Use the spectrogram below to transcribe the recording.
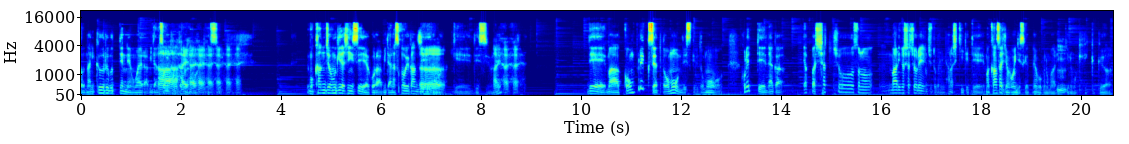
う何クールぶってんねん、お前ら、みたいな、そういう感覚はいはいはいはいなわけですよはいはいはい。もう感情むき出しにせえや、こら、みたいな、そういう感じなわけですよね。はいはいはい。で、まあ、コンプレックスやと思うんですけれども、これってなんか、やっぱ社長、その、周りの社長連中とかに話聞いてて、まあ、関西人は多いんですけどね、僕の周りっていうのも結局は。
